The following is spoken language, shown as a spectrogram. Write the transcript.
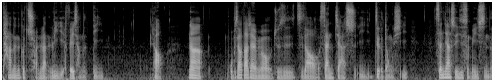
它的那个传染力也非常的低。好，那我不知道大家有没有就是知道三加十一这个东西？三加十一是什么意思呢？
